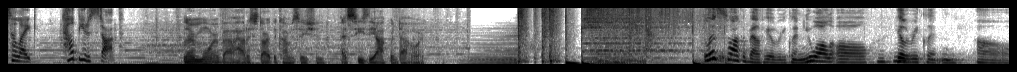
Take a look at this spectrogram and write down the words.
to like help you to stop. Learn more about how to start the conversation at seizetheawkward.org. Let's talk about Hillary Clinton. You all are all mm-hmm. Hillary Clinton uh,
